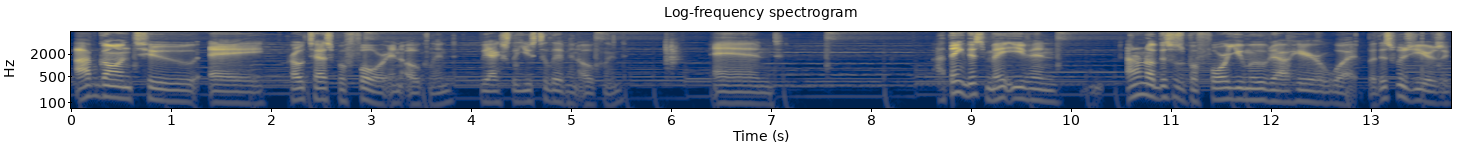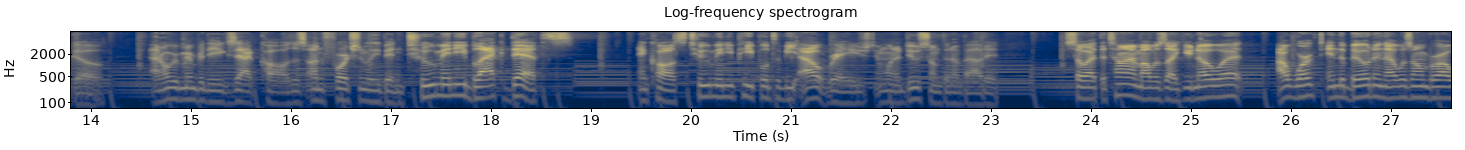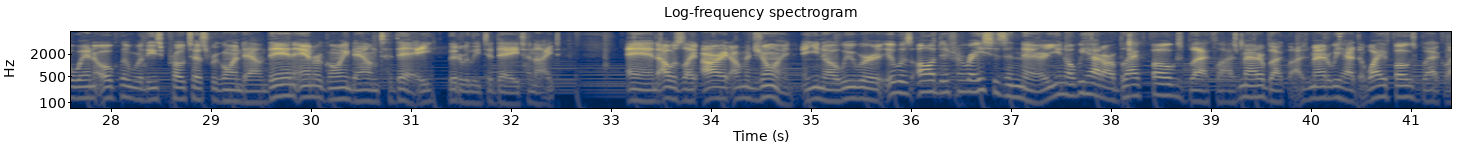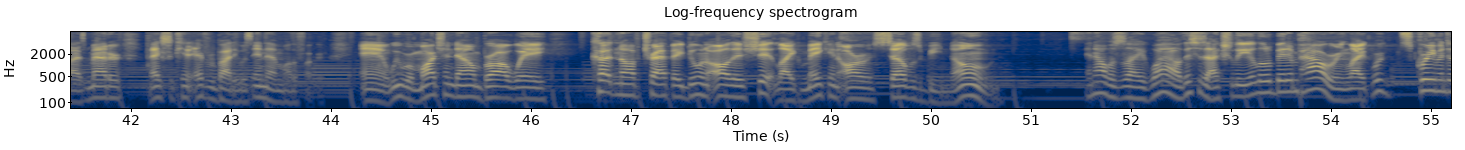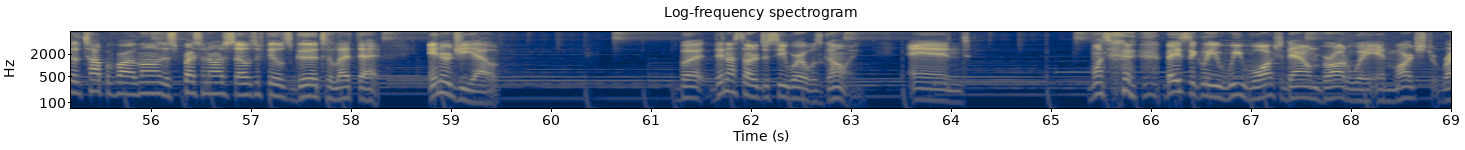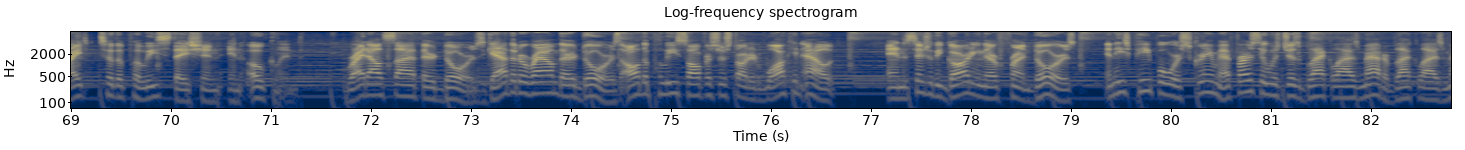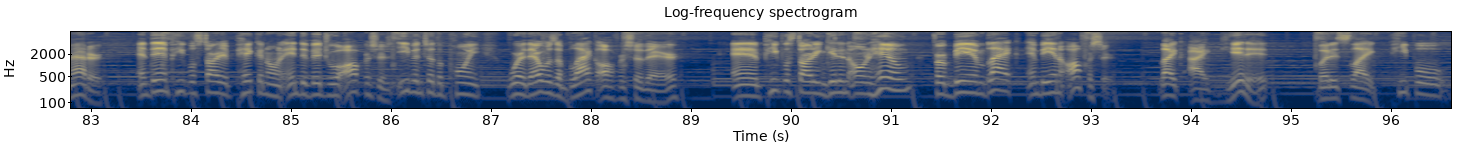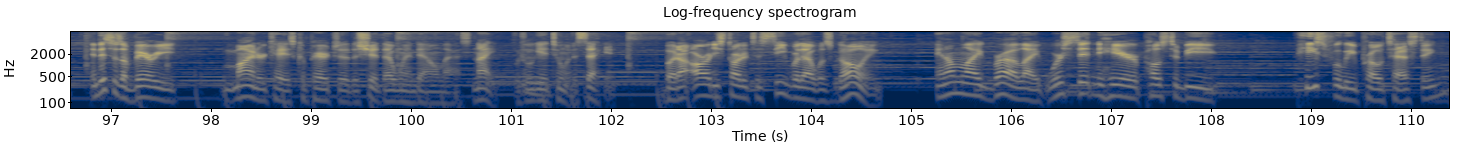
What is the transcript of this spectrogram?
I've gone to a protest before in Oakland. We actually used to live in Oakland. And I think this may even, I don't know if this was before you moved out here or what, but this was years ago. I don't remember the exact cause. It's unfortunately been too many black deaths and caused too many people to be outraged and want to do something about it. So at the time, I was like, you know what? I worked in the building that was on Broadway in Oakland where these protests were going down then and are going down today, literally today, tonight. And I was like, all right, I'm gonna join. And you know, we were, it was all different races in there. You know, we had our black folks, Black Lives Matter, Black Lives Matter. We had the white folks, Black Lives Matter, Mexican, everybody was in that motherfucker. And we were marching down Broadway, cutting off traffic, doing all this shit, like making ourselves be known. And I was like, wow, this is actually a little bit empowering. Like, we're screaming to the top of our lungs, expressing ourselves. It feels good to let that energy out. But then I started to see where it was going. And once, basically, we walked down Broadway and marched right to the police station in Oakland, right outside their doors, gathered around their doors. All the police officers started walking out and essentially guarding their front doors. And these people were screaming. At first, it was just Black Lives Matter, Black Lives Matter. And then people started picking on individual officers, even to the point where there was a black officer there, and people started getting on him for being black and being an officer. Like, I get it, but it's like people, and this is a very minor case compared to the shit that went down last night, which we'll get to in a second. But I already started to see where that was going. And I'm like, bruh, like we're sitting here supposed to be peacefully protesting.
